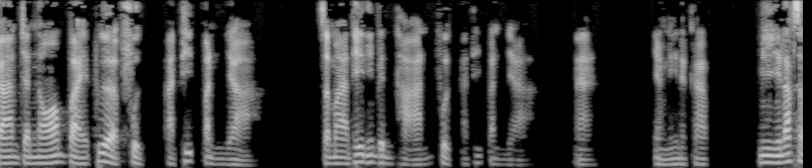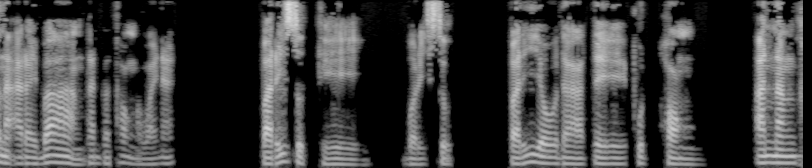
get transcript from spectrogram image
การจะน้อมไปเพื่อฝึกอธิปัญญา สมาธินี้เป็นฐานฝึกอธิปัญญานะอย่างนี้นะครับ มีลักษณะอะไรบ้างท่านก็ท่องเอาไว้นะ ปริสุทธิบริสุทธิ์ ปริโยดาเตผุดพองอันนังค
